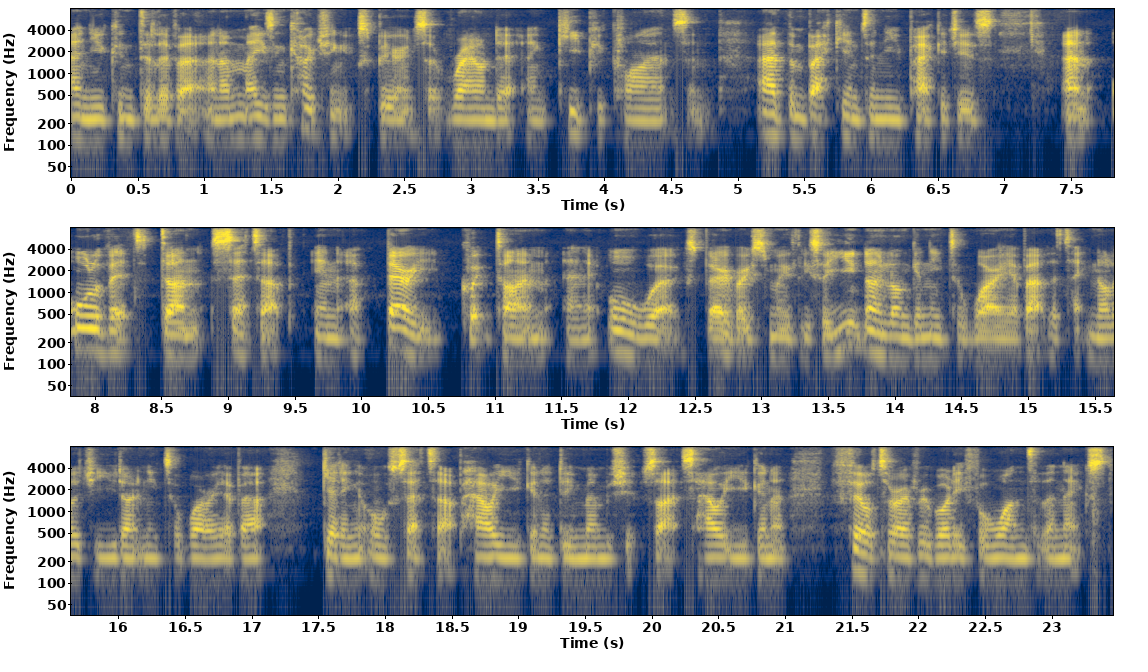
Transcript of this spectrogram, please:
and you can deliver an amazing coaching experience around it and keep your clients and add them back into new packages. And all of it done set up in a very quick time and it all works very very smoothly. So you no longer need to worry about the technology. You don't need to worry about getting it all set up. How are you going to do membership sites? How are you going to filter everybody from one to the next?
